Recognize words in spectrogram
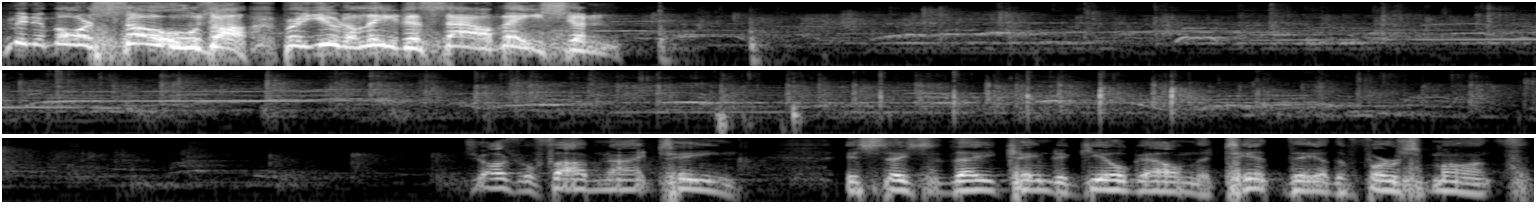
many more souls uh, for you to lead to salvation. Joshua 5:19, it states that they came to Gilgal on the 10th day of the first month.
